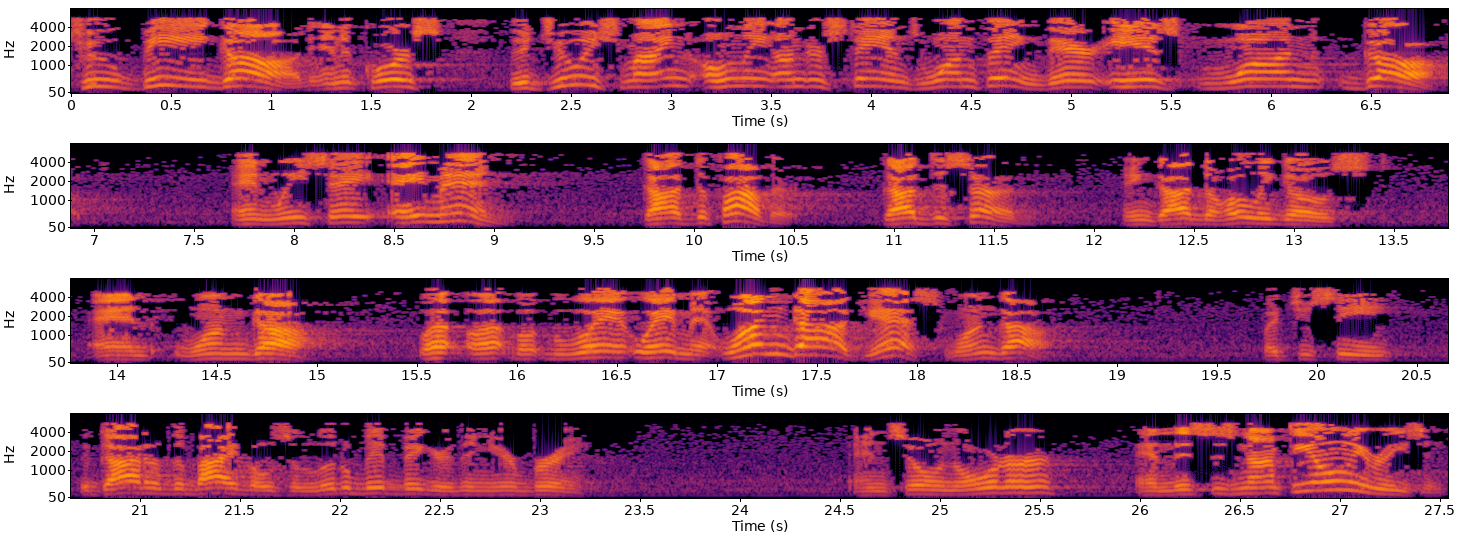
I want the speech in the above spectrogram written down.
to be God. And of course, the Jewish mind only understands one thing there is one God. And we say, Amen. God the Father, God the Son, and God the Holy Ghost, and one God. Well, uh, wait, wait a minute. One God, yes, one God. But you see, the God of the Bible is a little bit bigger than your brain. And so, in order, and this is not the only reason,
